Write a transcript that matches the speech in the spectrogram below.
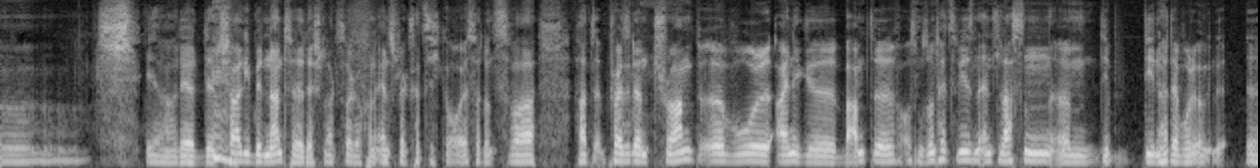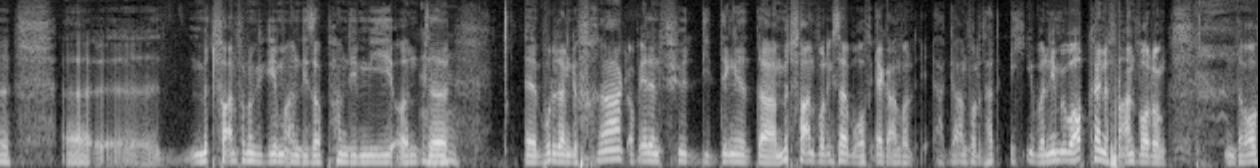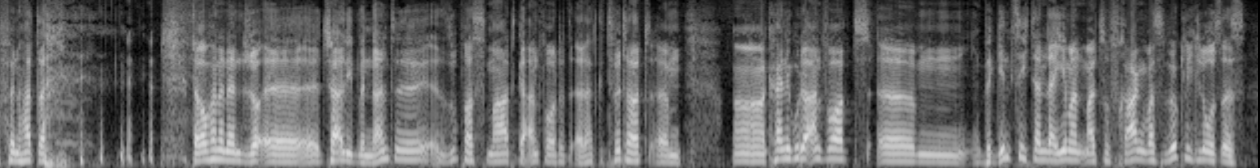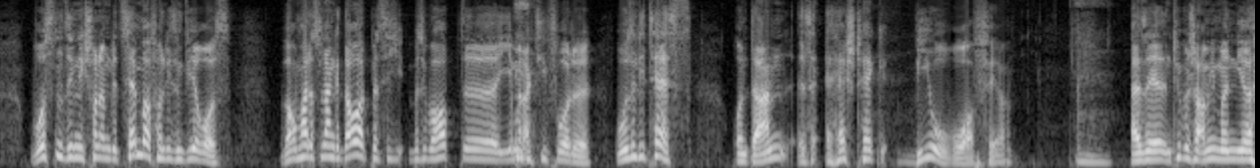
Ja, der, der Charlie Benante, der Schlagzeuger von Anthrax, hat sich geäußert. Und zwar hat Präsident Trump äh, wohl einige Beamte aus dem Gesundheitswesen entlassen. Ähm, die, denen hat er wohl äh, äh, Mitverantwortung gegeben an dieser Pandemie und äh, mhm. äh, wurde dann gefragt, ob er denn für die Dinge da mitverantwortlich sei, worauf er geantwortet, geantwortet hat, ich übernehme überhaupt keine Verantwortung. Und daraufhin hat er Darauf hat er dann jo äh, Charlie Benante super smart geantwortet, er hat getwittert, ähm, äh, keine gute Antwort, ähm, beginnt sich dann da jemand mal zu fragen, was wirklich los ist. Wussten Sie nicht schon im Dezember von diesem Virus? Warum hat es so lange gedauert, bis, ich, bis überhaupt äh, jemand aktiv wurde? Wo sind die Tests? Und dann ist Hashtag Biowarfare. Mhm. Also ein typischer Ami-Manier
